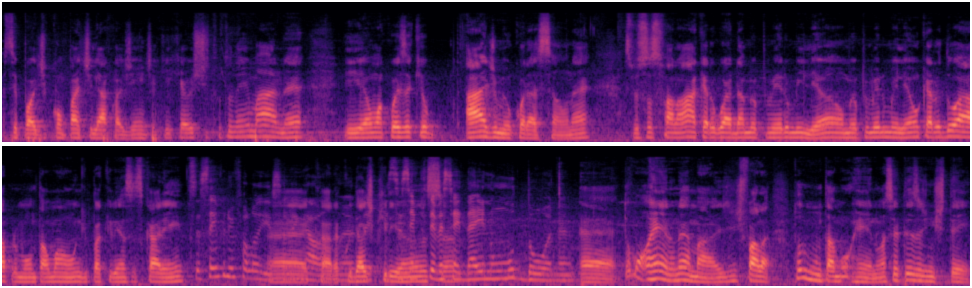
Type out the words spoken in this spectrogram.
você pode compartilhar com a gente aqui, que é o Instituto Neymar, né? E é uma coisa que eu arde meu coração, né? As pessoas falam, ah, quero guardar meu primeiro milhão, meu primeiro milhão eu quero doar para montar uma ONG para crianças carentes. Você sempre me falou isso, É, é legal. cara, né? cuidar de Porque Você sempre teve criança. essa ideia e não mudou, né? É, tô morrendo, né, Mar? A gente fala, todo mundo tá morrendo, uma certeza a gente tem.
